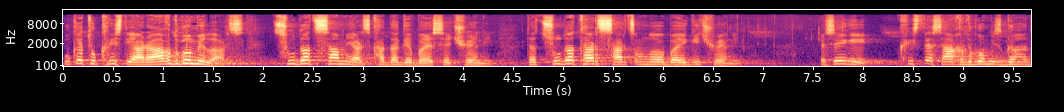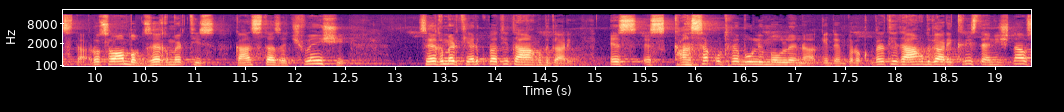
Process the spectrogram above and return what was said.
უკვე თუ ქრისტე არა აღდგომილ არს, ცუდად სამი არს ხადაგება ესე ჩვენი და ცუდად არს სარწმუნოება იგი ჩვენი. ესე იგი, ქრისტეს აღდგომის განცდა, როცა ვამბობ ზეღმერთის განცდაზე ჩვენში, ზეღმერთი არის ყდათით აღდგარი. ეს ეს განსაკუთრებული მოვლენაა კიდევ, რომ ყდათით აღდგარი ქრისტე ნიშნავს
